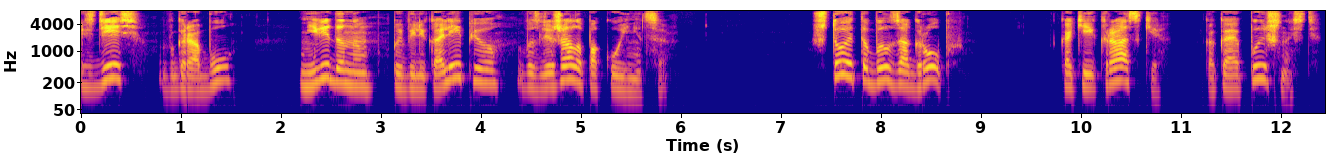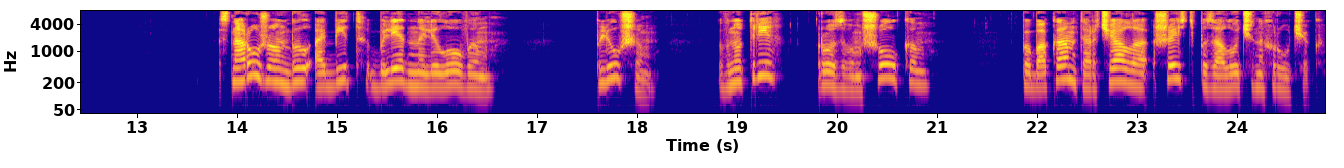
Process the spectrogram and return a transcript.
Здесь, в гробу, невиданном по великолепию, возлежала покойница. Что это был за гроб? Какие краски, какая пышность! Снаружи он был обит бледно-лиловым плюшем, внутри — розовым шелком, по бокам торчало шесть позолоченных ручек.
